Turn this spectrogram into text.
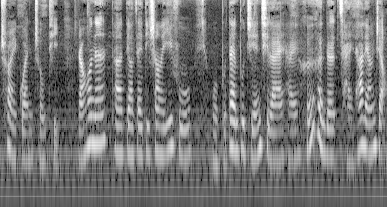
踹关抽屉。然后呢，他掉在地上的衣服，我不但不捡起来，还狠狠地踩他两脚，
